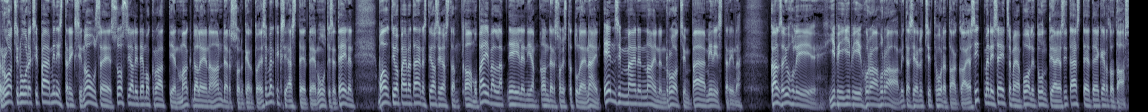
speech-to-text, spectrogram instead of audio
Ruotsin uudeksi pääministeriksi nousee sosiaalidemokraattien Magdalena Andersson, kertoi esimerkiksi STTn uutiset eilen. Valtiopäivät äänesti asiasta aamupäivällä eilen ja Anderssonista tulee näin ensimmäinen nainen Ruotsin pääministerinä. Kansa juhlii, jipi jipi, huraa huraa, mitä siellä nyt sitten huudetaankaan. Ja sitten meni seitsemän ja puoli tuntia ja sitten STT kertoi taas.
